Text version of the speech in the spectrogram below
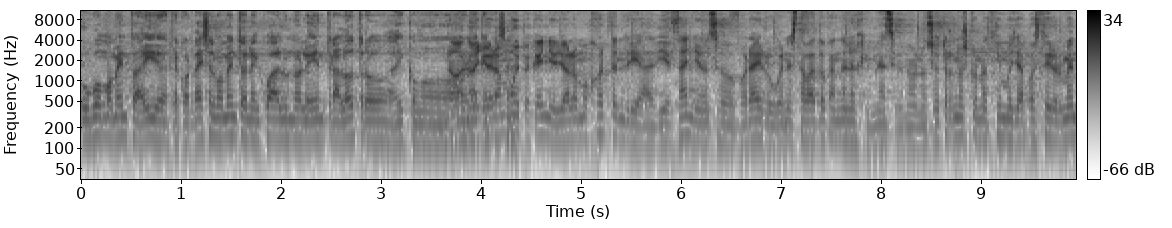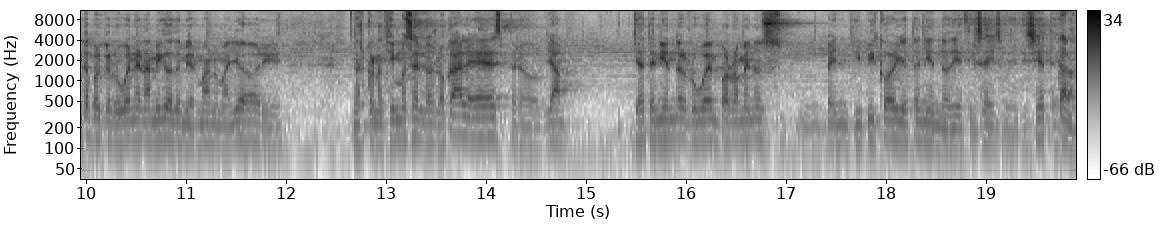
hubo un momento ahí, ¿recordáis el momento en el cual uno le entra al otro? Ahí como, No, no, ¿qué yo era pasa? muy pequeño, yo a lo mejor tendría 10 años o por ahí, Rubén estaba tocando en el gimnasio, no, nosotros nos conocimos ya posteriormente porque Rubén era amigo de mi hermano mayor y nos conocimos en los locales, pero ya, ya teniendo el Rubén por lo menos 20 y pico, yo teniendo 16 o 17. Claro,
